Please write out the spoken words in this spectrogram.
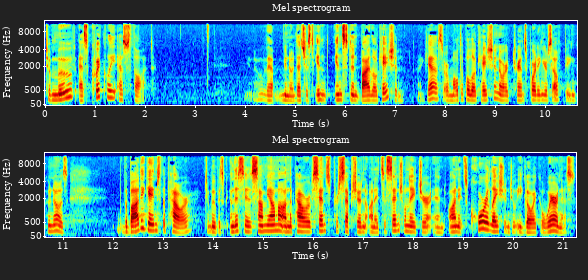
to move as quickly as thought. You know, that, you know, that's just in, instant bilocation, I guess, or multiple location, or transporting yourself being, who knows. The body gains the power to move its. And this is Samyama on the power of sense perception, on its essential nature, and on its correlation to egoic awareness.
